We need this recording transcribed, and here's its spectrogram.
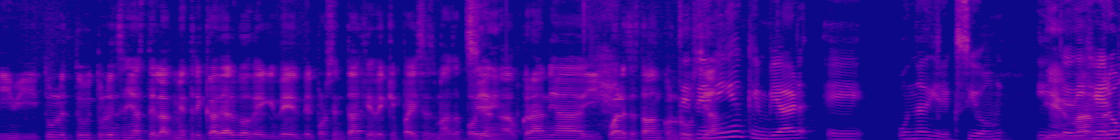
Y, tú, tú, tú, le enseñaste las métricas de algo de, del porcentaje de qué países más apoyan a Ucrania y cuáles estaban con Rusia. Te tenían que enviar eh, una dirección y, te dijeron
